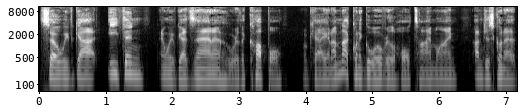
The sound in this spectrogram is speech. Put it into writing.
So we've got Ethan and we've got Xana, who are the couple. Okay. And I'm not going to go over the whole timeline. I'm just going to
